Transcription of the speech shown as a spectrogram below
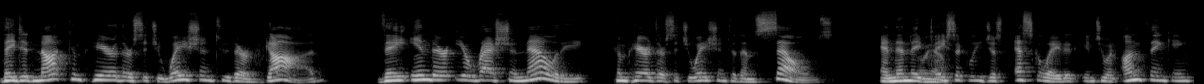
they did not compare their situation to their God. They, in their irrationality, compared their situation to themselves. And then they Oh, yeah. basically just escalated into an unthinking,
